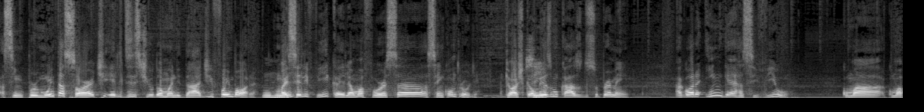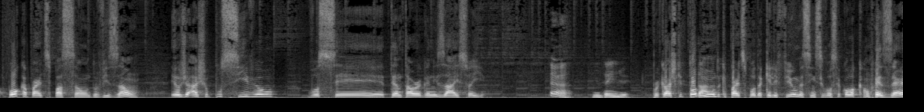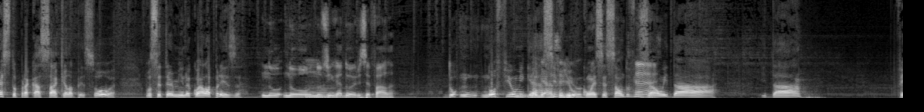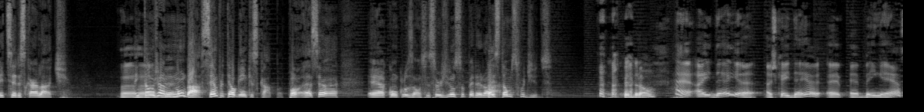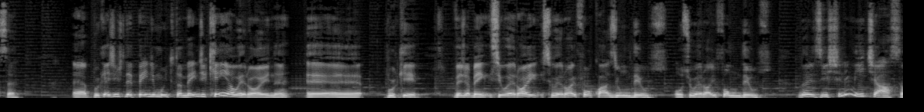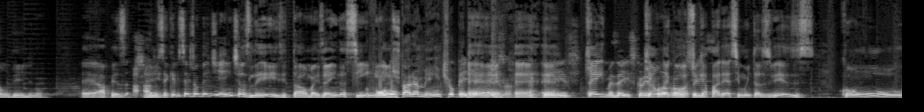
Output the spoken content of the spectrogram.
Assim, por muita sorte, ele desistiu da humanidade e foi embora. Mas se ele fica, ele é uma força sem controle. Que eu acho que é o Sim. mesmo caso do Superman. Agora, em Guerra Civil, com uma, com uma pouca participação do Visão, eu já acho possível você tentar organizar isso aí. É. Entendi. Porque eu acho que todo Tá. mundo que participou daquele filme, assim, se você colocar um exército pra caçar aquela pessoa, você termina com ela presa. No, no- Nos Vingadores, você fala. Do- no filme Guerra, Guerra Civil, Civil. com exceção do Visão e da. e da. Feiticeira Escarlate. Então já é. não dá, sempre tem alguém que escapa. Bom, essa é, é a conclusão. Se surgir um super-herói, Tá. estamos fodidos. Pedrão? É, a ideia, acho que a ideia é, é bem essa, é, porque a gente depende muito também de quem é o herói, né? É, porque, veja bem, se o herói, se o herói for quase um deus, ou se o herói for um deus, não existe limite à ação dele, né? É, apesar, a, a não ser que ele seja obediente às leis e tal, mas ainda assim. acho- Voluntariamente obediente, é, né? é, é. Isso. Que aí- Mas é isso que eu ia que é um negócio que aparece muitas vezes com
